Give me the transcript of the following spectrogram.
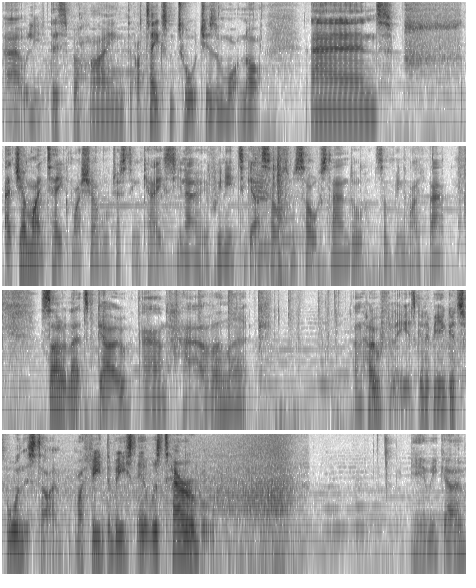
uh, we'll leave this behind. I'll take some torches and whatnot. And actually, I might take my shovel just in case, you know, if we need to get ourselves some soul sand or something like that. So let's go and have a look. And hopefully it's going to be a good spawn this time. My Feed the Beast, it was terrible. Here we go.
